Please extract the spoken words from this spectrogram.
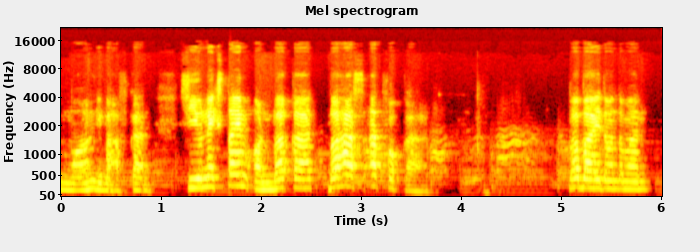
mohon dimaafkan. See you next time on Bakat Bahas Advokat. Bye bye teman-teman.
